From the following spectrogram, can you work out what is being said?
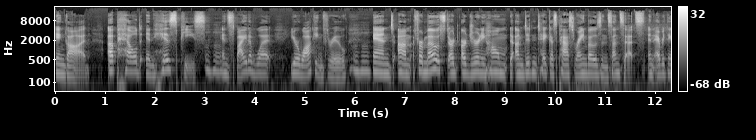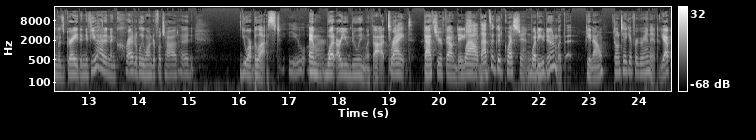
in God, upheld in His peace, mm-hmm. in spite of what you're walking through. And um, for most, our, our journey home um, didn't take us past rainbows and sunsets, and everything was great. And if you had an incredibly wonderful childhood, you are blessed. You are And what are you doing with that? right. That's your foundation. Wow, that's a good question. what are you doing with it? You know? Don't take it for granted. Yep.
